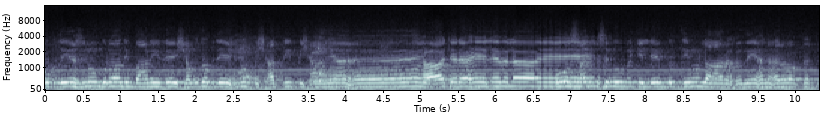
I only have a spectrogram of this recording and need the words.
ਉਪਦੇਸ਼ ਨੂੰ ਗੁਰਾਂ ਦੀ ਬਾਣੀ ਦੇ ਸ਼ਬਦ ਉਪਦੇਸ਼ ਨੂੰ ਪਛਾਤੀ ਪਛਾਣਿਆ ਹੈ। ਸਾਚ ਰਹੇ ਲਿਵ ਉਹ ਲਾਏ ਸਤ ਸਰੂਪ ਵਿੱਚ ਲਿਵਤੀ ਨੂੰ ਲਾ ਰੱਖਦੇ ਹਨ ਹਰ ਵਕਤ।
